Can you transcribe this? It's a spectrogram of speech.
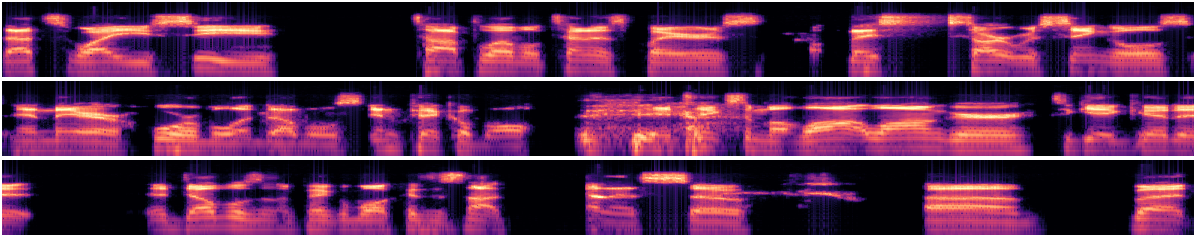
that's why you see top level tennis players they start with singles and they are horrible at doubles in pickleball. Yeah. It takes them a lot longer to get good at it doubles in the pickleball because it's not tennis. So, um, but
